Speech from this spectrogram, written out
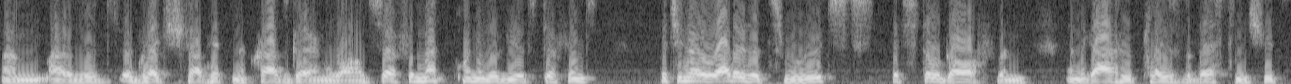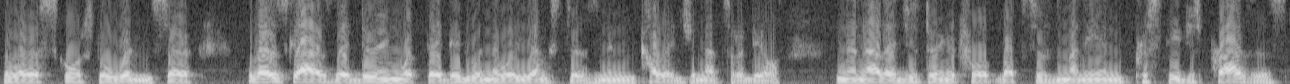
um, the, a great shot hit and the crowd's going wild. So from that point of view, it's different. But you know, right at its roots, it's still golf, and, and the guy who plays the best and shoots the lowest score still wins. So for those guys, they're doing what they did when they were youngsters and in college and that sort of deal. You know, now they're just doing it for lots of money and prestigious prizes,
